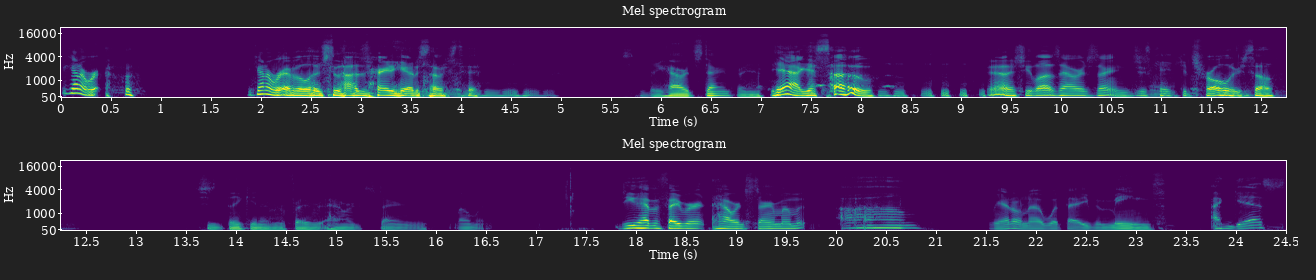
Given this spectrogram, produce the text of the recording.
He kind of re- he kind of revolutionized radio to some extent. Big Howard Stern fan. Yeah, I guess so. Yeah, she loves Howard Stern. You just can't control herself. She's thinking of her favorite Howard Stern moment. Do you have a favorite Howard Stern moment? Um, I mean, I don't know what that even means. I guess.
